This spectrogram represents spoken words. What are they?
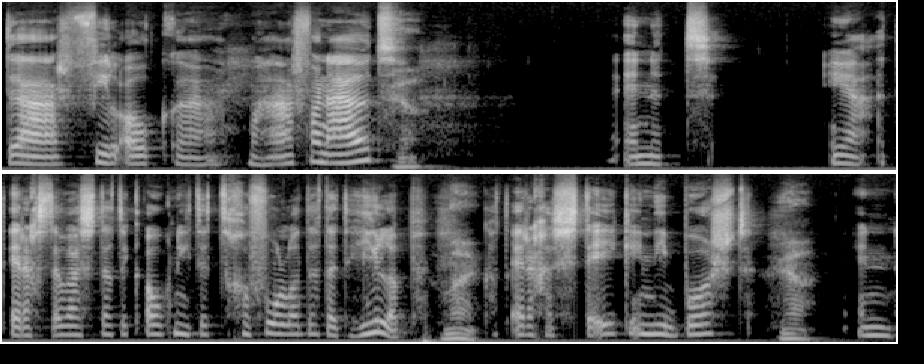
daar viel ook uh, mijn haar van uit. Ja. En het, ja, het ergste was dat ik ook niet het gevoel had dat het hielp. Nee. Ik had ergens steken in die borst. Ja. En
